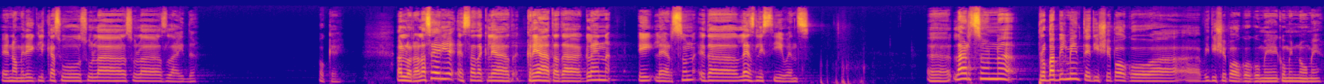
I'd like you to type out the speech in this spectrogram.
Eh no, mi devi cliccare su, sulla, sulla slide. Ok. Allora, la serie è stata creata, creata da Glenn A. Larson e da Leslie Stevens. Uh, Larson probabilmente dice poco, uh, uh, vi dice poco come, come nome.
